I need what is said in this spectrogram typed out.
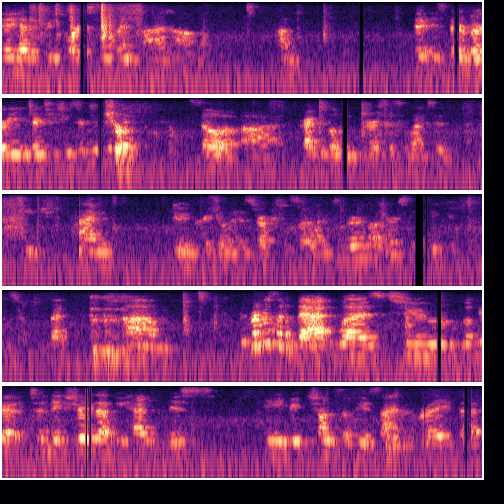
they had a three-course sequence on, um, on, it's their learning, their teaching certificate. Sure. So, uh, practical nurses who want to teach. I'm doing curriculum and instruction, so I wanted to learn about nursing curriculum instruction. But, um, the purpose of that was to look at, to make sure that we hadn't missed any big chunks of the assignment, right? That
